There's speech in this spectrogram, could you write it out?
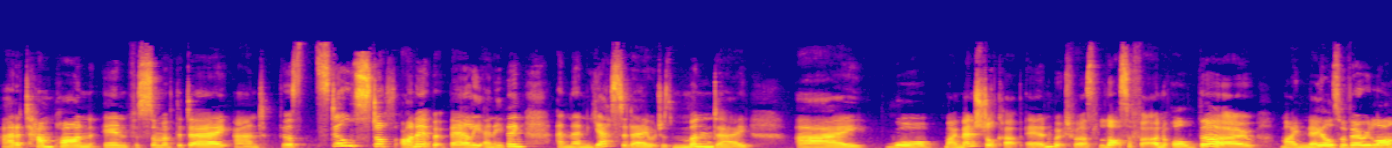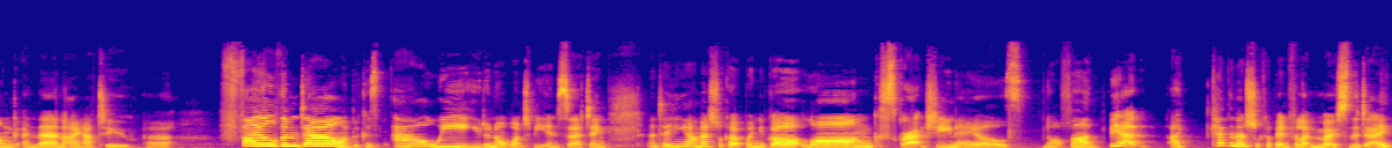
I had a tampon in for some of the day and there was still stuff on it but barely anything and then yesterday which was Monday I wore my menstrual cup in, which was lots of fun, although my nails were very long and then I had to uh, file them down because owie, you do not want to be inserting and taking out a menstrual cup when you've got long, scratchy nails. Not fun. But yeah, I kept the menstrual cup in for like most of the day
